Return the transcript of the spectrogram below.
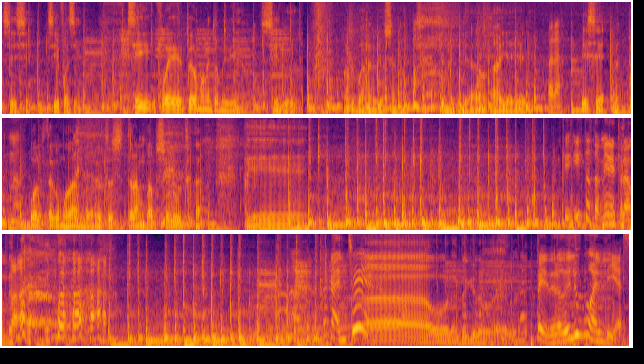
sí, sí, sí, fue así. Sí, fue el peor momento de mi vida, sin duda. No te pongas nerviosa, ¿no? Ten cuidado. Ay, ay, ay. Para. Ese, No. vos lo está acomodando. Esto es trampa absoluta. Ay, ay, ay, ay. Esto también es trampa. Está canchero. Ah, ahora te quiero ver. Pedro, del 1 al 10,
